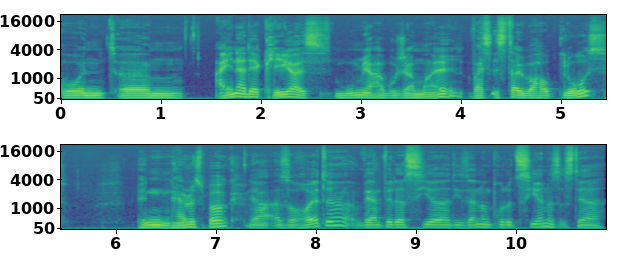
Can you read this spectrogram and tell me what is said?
Und ähm, einer der Kläger ist Mumia Abu Jamal. Was ist da überhaupt los? In Harrisburg? Ja, also heute, während wir das hier, die Sendung produzieren, das ist der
